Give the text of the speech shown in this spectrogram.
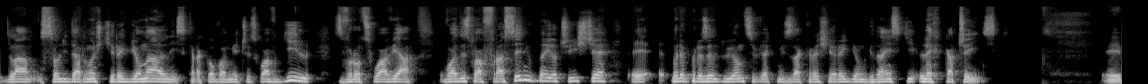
dla Solidarności Regionalnej z Krakowa Mieczysław Gil, z Wrocławia Władysław Frasyniuk, no i oczywiście e, reprezentujący w jakimś zakresie region gdański Lech Kaczyński. E,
